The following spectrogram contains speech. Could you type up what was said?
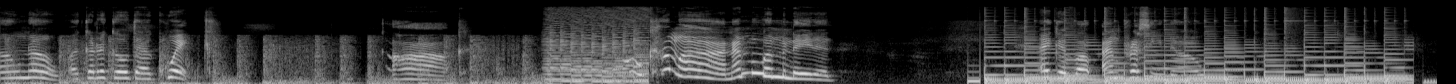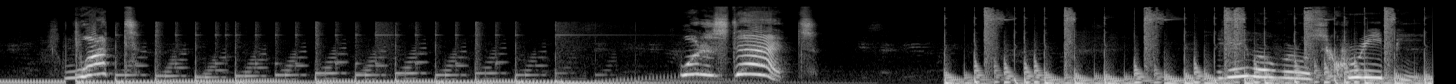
Oh no, I gotta go there quick. Ugh. Oh, come on, I'm eliminated. I give up, I'm pressing no. What? What is that? The game over was creepy.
